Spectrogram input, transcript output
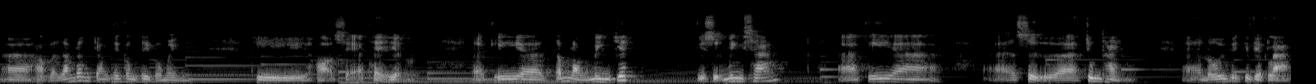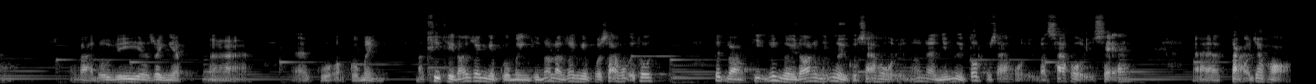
uh, hoặc là giám đốc trong cái công ty của mình thì họ sẽ thể hiện uh, cái uh, tấm lòng minh triết cái sự minh sáng uh, cái uh, À, sự à, trung thành à, đối với cái việc làm và đối với doanh nghiệp của của mình. Mà khi thầy nói doanh nghiệp của mình thì nó là doanh nghiệp của xã hội thôi. Tức là những cái người đó là những người của xã hội nó là những người tốt của xã hội và xã hội sẽ tạo cho họ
